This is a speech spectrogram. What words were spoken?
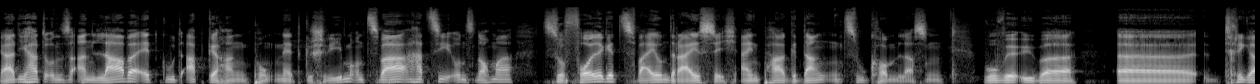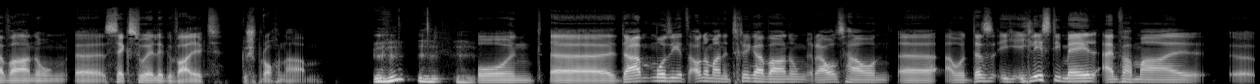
Ja, die hat uns an laber.gutabgehangen.net geschrieben und zwar hat sie uns nochmal zur Folge 32 ein paar Gedanken zukommen lassen, wo wir über äh, Triggerwarnung, äh, sexuelle Gewalt gesprochen haben. Mhm, mhm, mhm. Und äh, da muss ich jetzt auch nochmal eine Triggerwarnung raushauen. Äh, aber das, ich, ich lese die Mail einfach mal äh,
